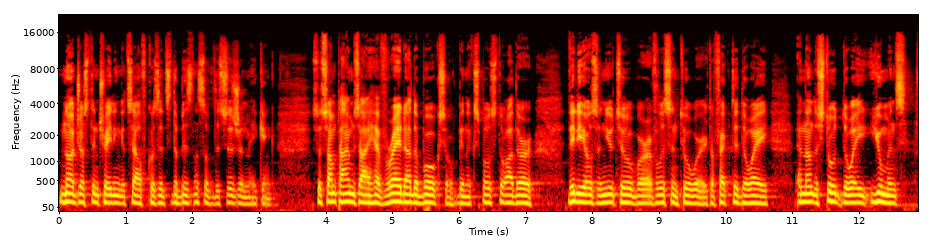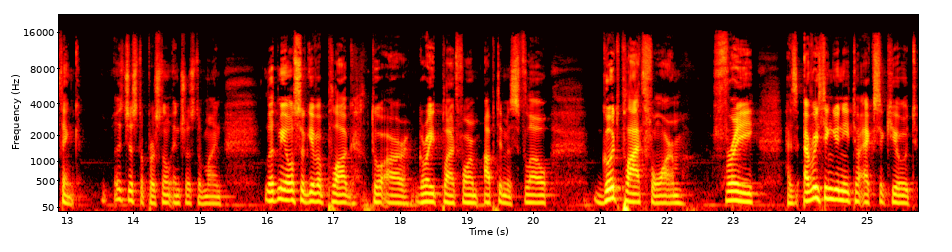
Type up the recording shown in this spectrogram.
not just in trading itself, because it's the business of decision making. So sometimes I have read other books or been exposed to other videos on YouTube or I've listened to where it affected the way and understood the way humans think. It's just a personal interest of mine. Let me also give a plug to our great platform, Optimus Flow. Good platform, free, has everything you need to execute.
